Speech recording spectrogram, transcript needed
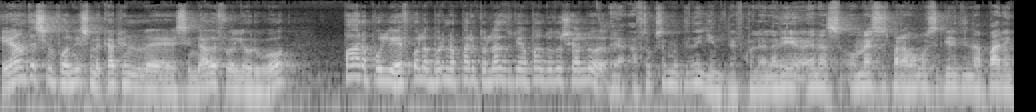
εάν δεν συμφωνήσει με κάποιον ε, συνάδελφο ελαιοργό πάρα πολύ εύκολα μπορεί να πάρει το λάδι του και να πάει να το δώσει αλλού. Ε, αυτό ξέρουμε ότι δεν γίνεται εύκολα. Δηλαδή, ένας, ο μέσος παραγωγός στην Κρήτη να πάρει.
